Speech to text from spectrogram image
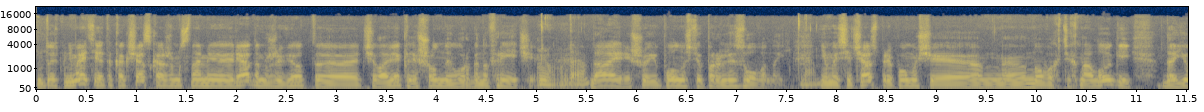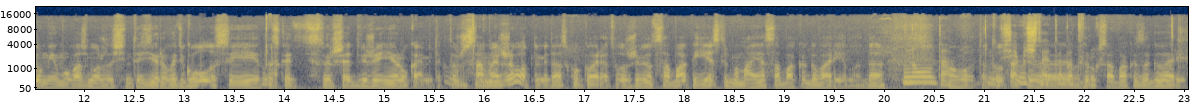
ну, то есть, понимаете, это как сейчас, скажем, с нами рядом живет э, человек, лишенный органов речи, ну, да. да, и, реши, и полностью парализованный. Да. И мы сейчас при помощи новых технологий даем ему возможность синтезировать голос и, да. так сказать, совершать движение руками. Так то же самое с животными, да, сколько говорят, вот живет собака, если бы моя собака говорила, да? Ну да. Вот. А ну, тут так мечтают об этом. вдруг собака заговорит.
